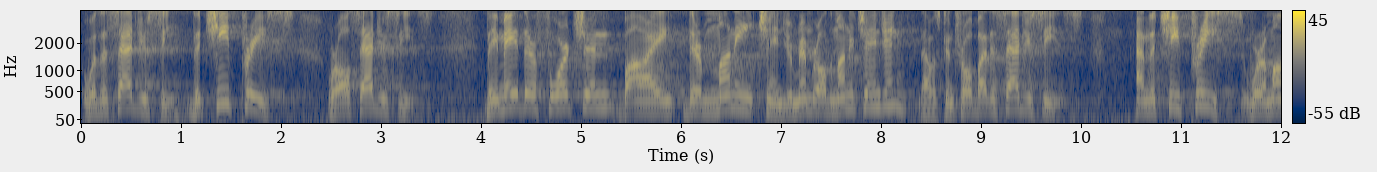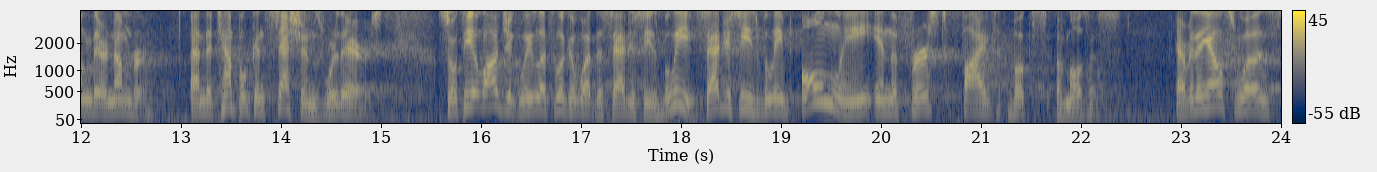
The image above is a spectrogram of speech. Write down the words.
was a Sadducee. The chief priests were all Sadducees. They made their fortune by their money changing. Remember all the money changing? That was controlled by the Sadducees. And the chief priests were among their number. And the temple concessions were theirs. So, theologically, let's look at what the Sadducees believed. Sadducees believed only in the first five books of Moses. Everything else was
